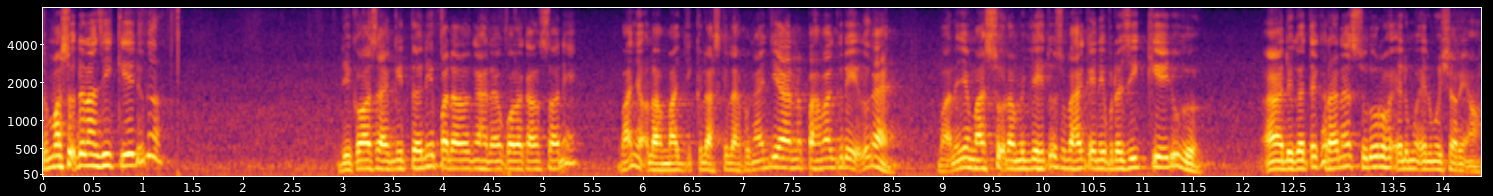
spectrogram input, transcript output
Termasuk dalam zikir juga. Di kawasan kita ni pada Rengah dan Kuala Kangsar ni banyaklah kelas-kelas pengajian lepas maghrib tu kan. Maknanya masuk dalam majlis itu sebahagian daripada zikir juga. Ha, dia kata kerana seluruh ilmu-ilmu syariah.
